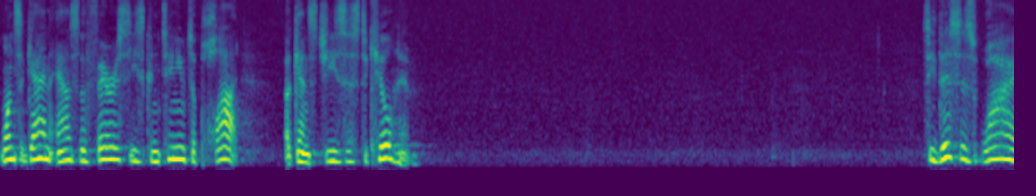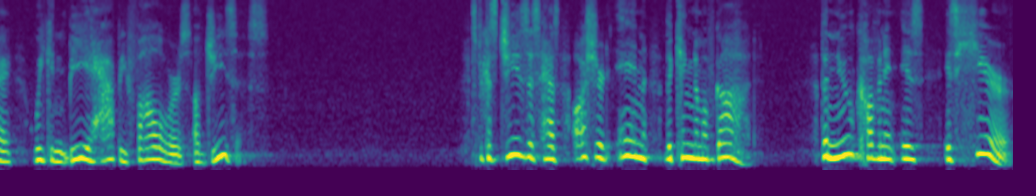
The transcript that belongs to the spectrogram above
once again, as the Pharisees continue to plot against Jesus to kill him. See, this is why we can be happy followers of Jesus. It's because Jesus has ushered in the kingdom of God. The new covenant is, is here.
